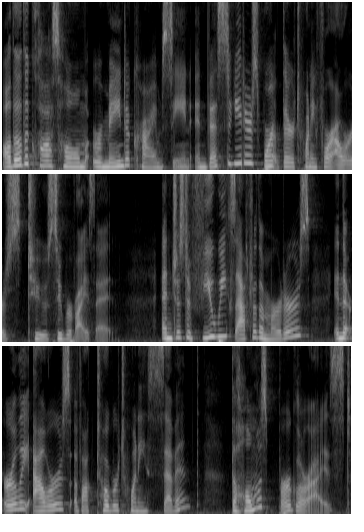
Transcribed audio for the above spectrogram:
Although the Closs home remained a crime scene, investigators weren't there 24 hours to supervise it. And just a few weeks after the murders, in the early hours of October 27th, the home was burglarized.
